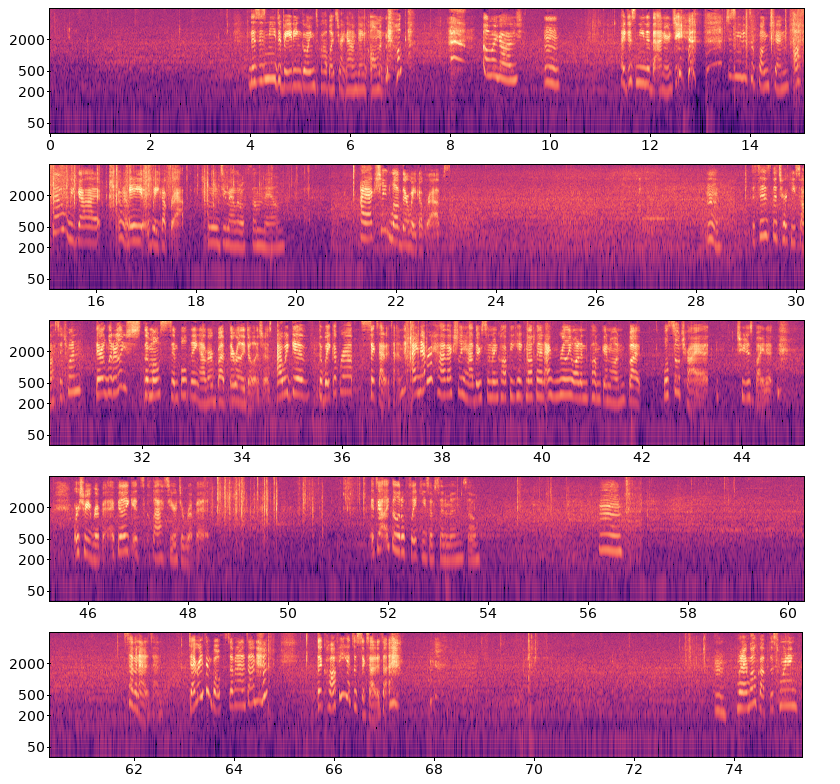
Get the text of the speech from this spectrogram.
This is me debating going to Publix right now and getting almond milk. oh my gosh. Mm. I just needed the energy. just needed to function. Also, we got know, a wake up wrap. Let me do my little thumbnail. I actually love their wake up wraps. Mmm. This is the turkey sausage one. They're literally the most simple thing ever, but they're really delicious. I would give the Wake Up Wrap 6 out of 10. I never have actually had their cinnamon coffee cake muffin. I really wanted the pumpkin one, but we'll still try it. Should we just bite it? or should we rip it? I feel like it's classier to rip it. It's got like the little flakies of cinnamon, so. Hmm. 7 out of 10. Did I rate them both 7 out of 10? the coffee gets a 6 out of 10. mm. When I woke up this morning,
